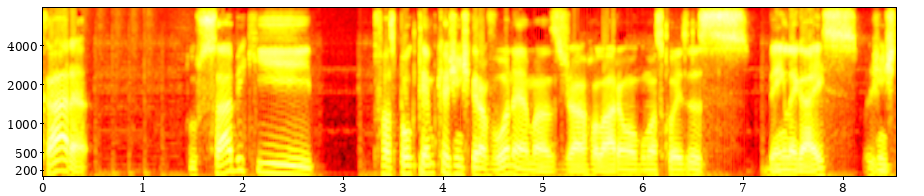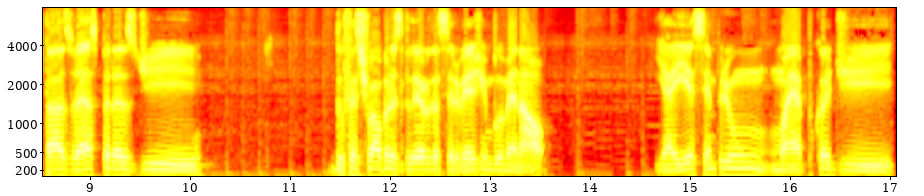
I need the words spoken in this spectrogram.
Cara, tu sabe que faz pouco tempo que a gente gravou, né? Mas já rolaram algumas coisas bem legais. A gente tá às vésperas de do Festival Brasileiro da Cerveja em Blumenau. E aí é sempre um, uma época de,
